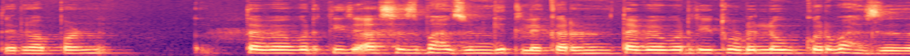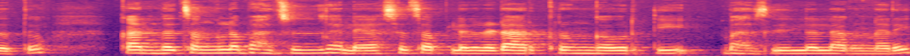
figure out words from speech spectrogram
तर आपण तव्यावरती असंच भाजून घेतलं कारण तव्यावरती थोडं लवकर भाजलं जातं. कांदा चांगला भाजून झाला आहे असंच आपल्याला डार्क रंगावरती भाजलेला लागणार आहे.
